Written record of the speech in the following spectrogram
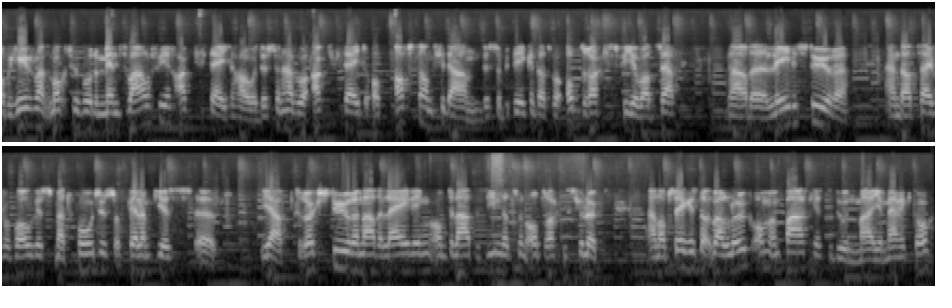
op een gegeven moment mochten we voor de min 12 weer activiteiten houden. Dus toen hebben we activiteiten op afstand gedaan. Dus dat betekent dat we opdrachtjes via WhatsApp naar de leden sturen. En dat zij vervolgens met foto's of filmpjes uh, ja, terugsturen naar de leiding om te laten zien dat zo'n opdracht is gelukt. En op zich is dat wel leuk om een paar keer te doen. Maar je merkt toch,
